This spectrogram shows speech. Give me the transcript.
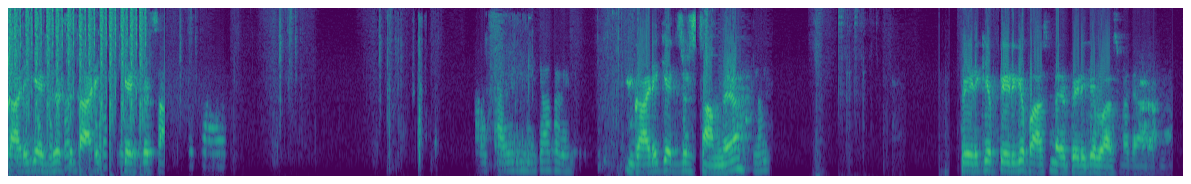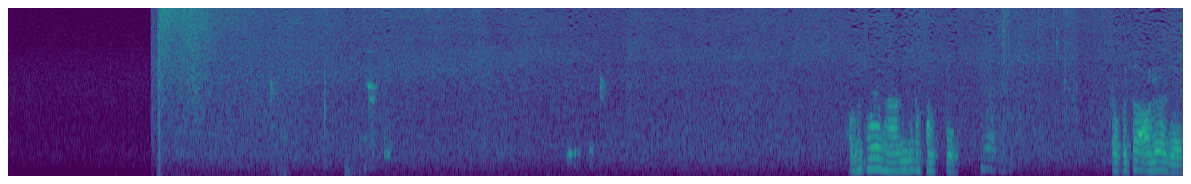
गाड़ी के एग्जिट से गाड़ी के एग्जिट सामने। साइड में क्या करें? गाड़ी के एग्जिट सामने है। पेड़ के पेड़ के पास में पेड़ के पास में ध्यान रखना। अभी थोड़ा ध्यान भी रखो उसको। क्या पता आगे आ जाए।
